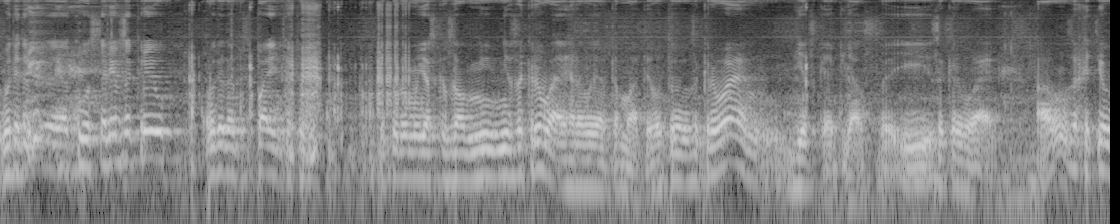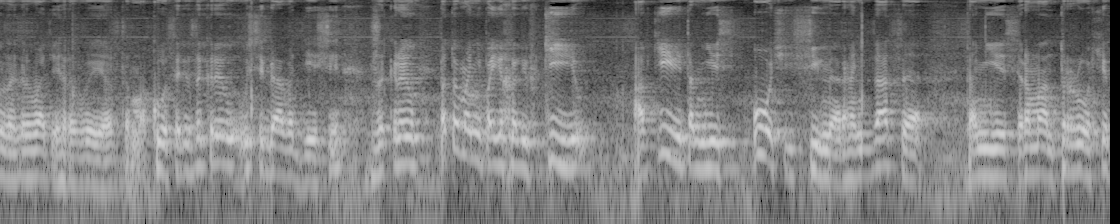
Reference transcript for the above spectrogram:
Вот этот э, Костарев закрыл, вот этот парень, который, которому я сказал, не, не закрывай игровые автоматы. Вот закрываем детское пьянство и закрываем. А он захотел закрывать игровые автоматы. Косарев закрыл у себя в Одессе, закрыл. Потом они поехали в Киев. А в Киеве там есть очень сильная организация Там есть Роман Трохин,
